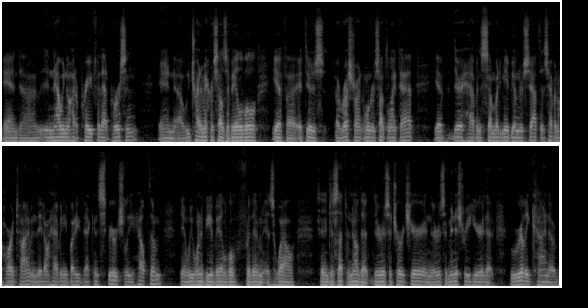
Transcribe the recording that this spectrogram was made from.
and, uh, and now we know how to pray for that person, and uh, we try to make ourselves available if uh, if there's a restaurant owner or something like that. If they're having somebody maybe on their staff that's having a hard time and they don't have anybody that can spiritually help them, then we want to be available for them as well. So, and just let them know that there is a church here and there is a ministry here that really kind of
